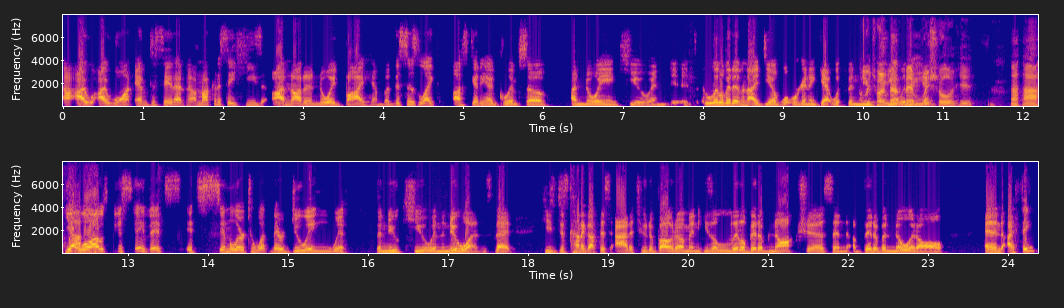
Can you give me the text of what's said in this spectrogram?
I, I want M to say that. Now, I'm not going to say he's. I'm not annoyed by him, but this is like us getting a glimpse of annoying Q, and it's a little bit of an idea of what we're going to get with the Are new we talking Q about Ben. Whishaw here? yeah, well, I was going to say it's it's similar to what they're doing with the new Q and the new ones. That he's just kind of got this attitude about him, and he's a little bit obnoxious and a bit of a know-it-all. And I think,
